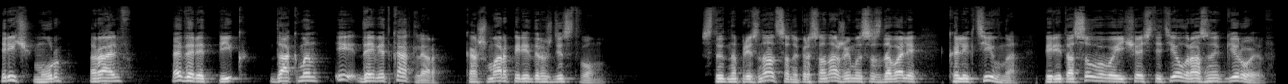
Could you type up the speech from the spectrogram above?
Рич Мур, Ральф, Эверетт Пик, Дакмен и Дэвид Катлер «Кошмар перед Рождеством». Стыдно признаться, но персонажей мы создавали коллективно, перетасовывая части тел разных героев.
